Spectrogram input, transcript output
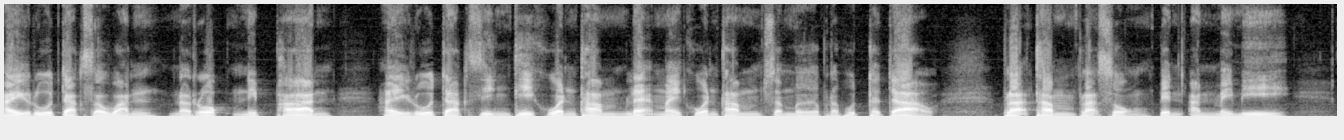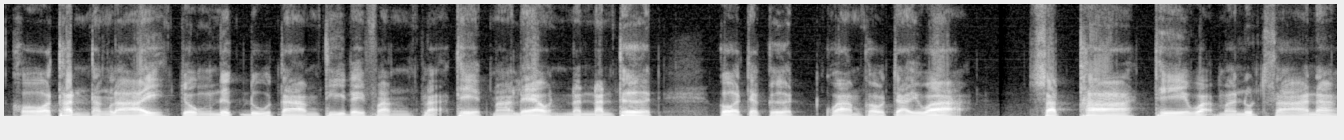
ให้รู้จักสวรรค์ นรก นิพพาน ให้รู้จักสิ่งที่ควรทำและไม่ควรทำเสมอพระพุทธเจ้า พระธรรมพระสงฆ์เป็นอันไม่มี ขอท่านทั้งหลายจงนึกดูตามที่ได้ฟังพระเทศมาแล้วนั้น ๆเถิด ก็จะเกิดความเข้าใจว่าศรัทธาเทวมนุษย์สานัง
